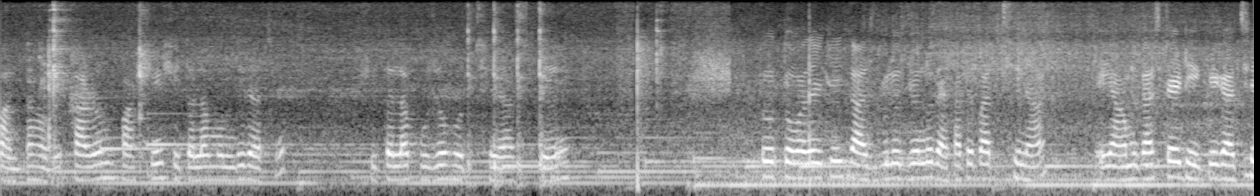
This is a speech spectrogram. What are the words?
পান্তা হবে। কারণ পাশে শীতলা মন্দির আছে। শীতলা পুজো হচ্ছে আজকে। তো তোমাদেরকে এই গাছগুলোর জন্য দেখাতে পাচ্ছি না। এই আম গাছটায় ঢেকে গেছে।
